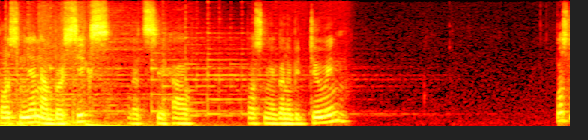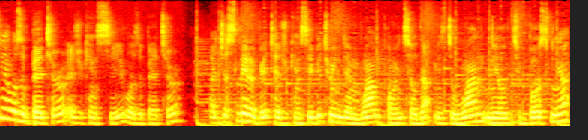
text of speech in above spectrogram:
Bosnia number 6. Let's see how Bosnia gonna be doing. Bosnia was a better, as you can see, was a better, but just a little bit, as you can see, between them one point, so that means the 1-0 to Bosnia.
